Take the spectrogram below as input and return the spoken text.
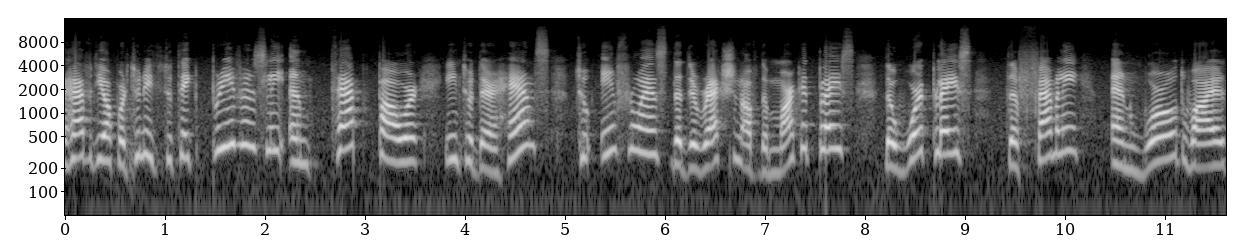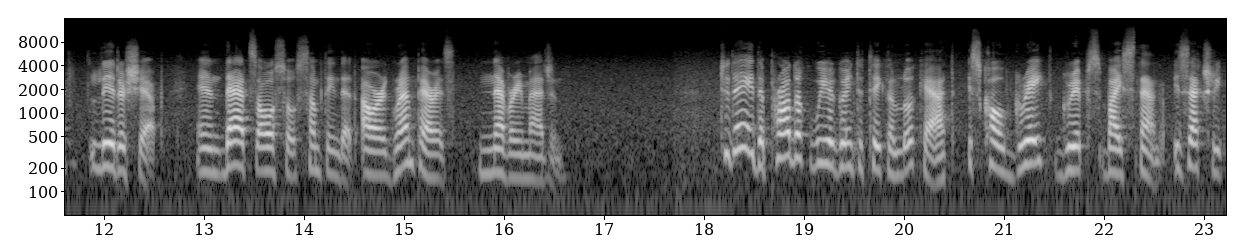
have the opportunity to take previously untapped power into their hands to influence the direction of the marketplace, the workplace, the family, and worldwide leadership. And that's also something that our grandparents never imagined. Today, the product we are going to take a look at is called Great Grips by Stander. It's actually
